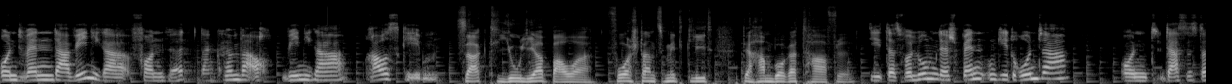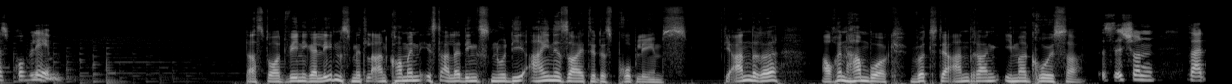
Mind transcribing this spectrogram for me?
Und wenn da weniger von wird, dann können wir auch weniger rausgeben. Sagt Julia Bauer, Vorstandsmitglied der Hamburger Tafel. Die, das Volumen der Spenden geht runter und das ist das Problem. Dass dort weniger Lebensmittel ankommen, ist allerdings nur die eine Seite des Problems. Die andere, auch in Hamburg, wird der Andrang immer größer. Es ist schon seit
